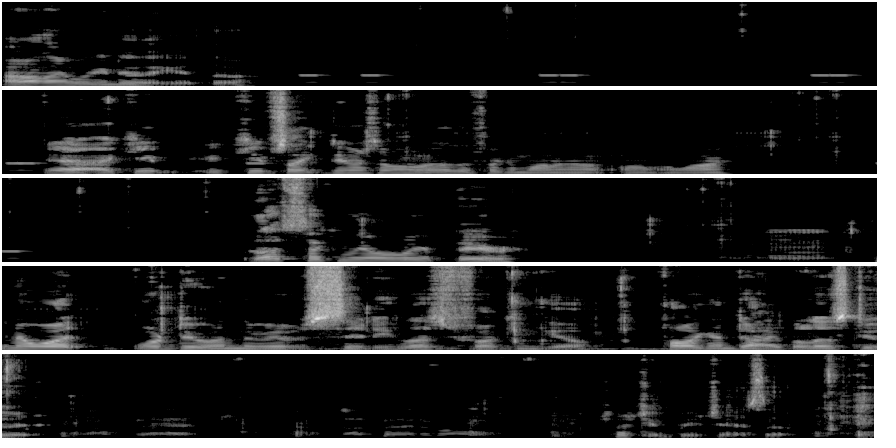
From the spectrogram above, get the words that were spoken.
I don't think we can do that yet, though. Yeah, I keep, it keeps like doing something with other fucking monitor, I don't, I don't know why. But that's taking me all the way up there. You know what? We're doing the Rivet City. Let's fucking go. Probably gonna die, but let's do it. Shut your bitch ass up.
